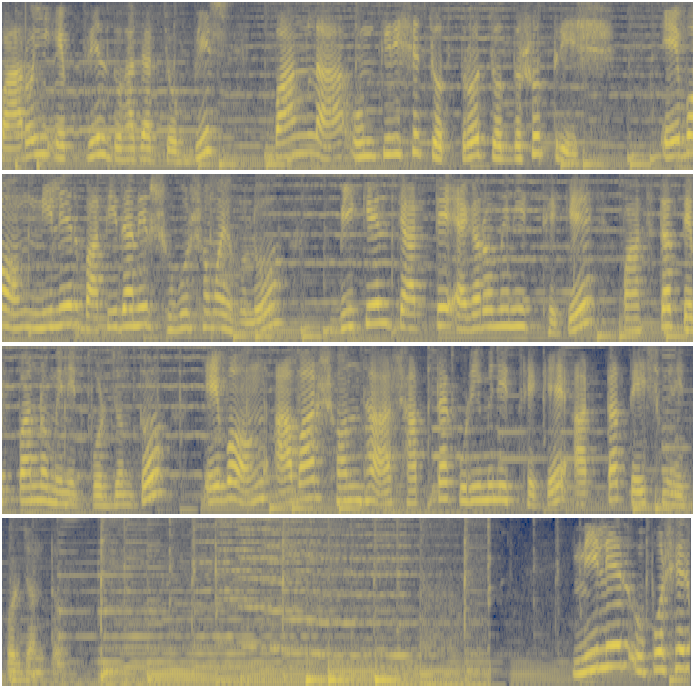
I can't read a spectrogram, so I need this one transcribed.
বারোই এপ্রিল দু হাজার চব্বিশ, বাংলা উনতিরিশে চৈত্র চোদ্দোশো ত্রিশ। এবং নীলের বাতিদানের শুভ সময় হল বিকেল চারটে এগারো মিনিট থেকে পাঁচটা তেপ্পান্ন মিনিট পর্যন্ত এবং আবার সন্ধ্যা সাতটা কুড়ি মিনিট থেকে আটটা তেইশ মিনিট পর্যন্ত। নীলের উপোসের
